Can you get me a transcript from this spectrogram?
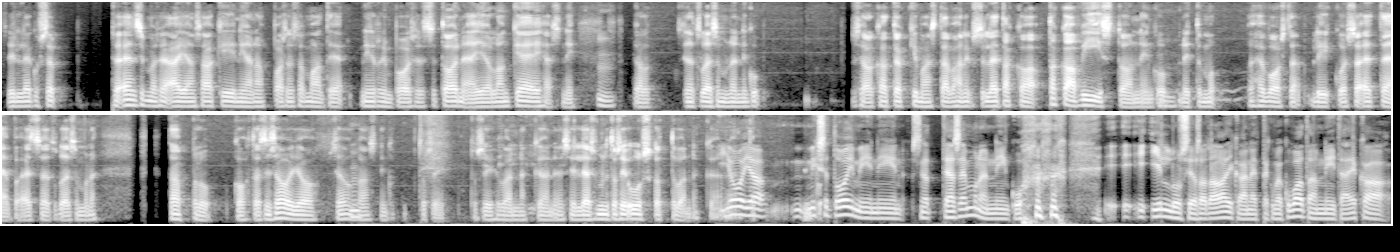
Silleen, kun se se ensimmäisen äijän saa kiinni ja nappaa sen saman tien nirrin pois, ja se toinen äijä, jolla on keihäs, niin mm. siinä tulee semmoinen, niin kuin, se alkaa tökkimään sitä vähän niin kuin silleen takaa, takaa viistoon niin kuin mm. niiden hevosten liikkuessa eteenpäin, että se tulee semmoinen tappelukohtaus, niin se on joo, se on mm. niin kuin, tosi, tosi hyvän näköinen, silleen semmoinen tosi uskottavan näköinen. Joo, ja niin miksi se toimii, niin siinä tehdään semmoinen niin kuin, illusio saada aikaan, että kun me kuvataan niitä eka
